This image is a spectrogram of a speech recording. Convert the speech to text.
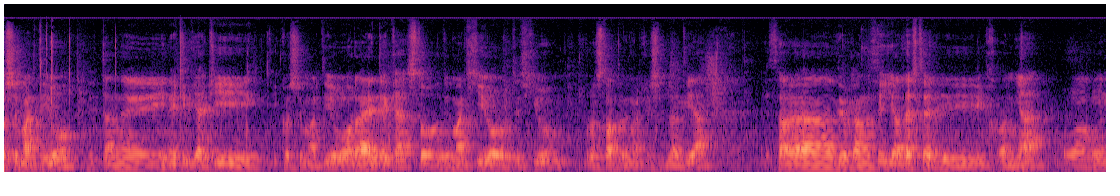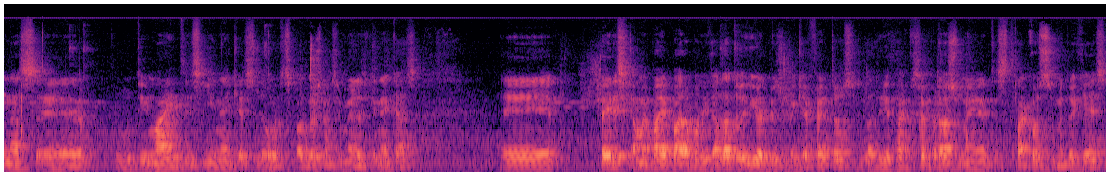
20 Μαρτίου, ήταν, ε, είναι Κυριακή 20 Μαρτίου, ώρα 11, στο Δημαρχείο της Χιού, μπροστά από το Δημαρχείο στην πλατεία. Θα διοργανωθεί για δεύτερη χρονιά ο αγώνας ε, που τιμάει τις γυναίκες λόγω της Παγκόσμιας ημέρας γυναίκας. Ε, πέρυσι είχαμε πάει πάρα πολύ καλά, το ίδιο ελπίζουμε και φέτος, δηλαδή θα ξεπεράσουμε τις 300 συμμετοχές.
